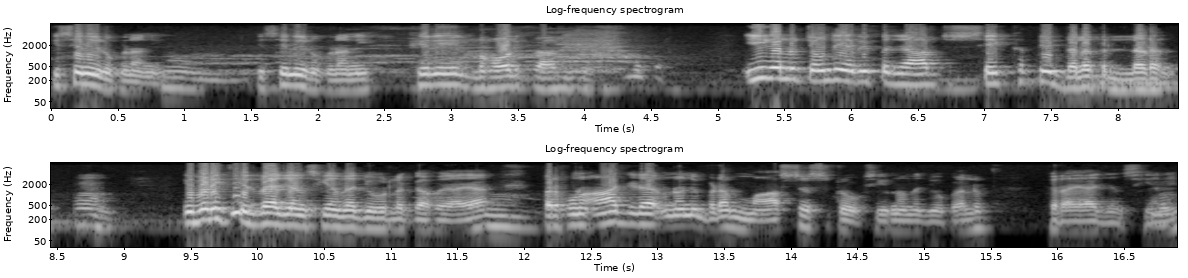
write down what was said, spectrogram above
ਕਿਸੇ ਨੇ ਰੁਕਣਾ ਨਹੀਂ। ਕਿਸੇ ਨੇ ਰੁਕਣਾ ਨਹੀਂ। ਫਿਰ ਇਹ ਮਾਹੌਲ ਖਰਾਬ ਹੀ ਇਹ ਗੱਲ ਚਾਹੁੰਦੇ ਆ ਵੀ ਪੰਜਾਬ 'ਚ ਸਿੱਖ ਤੇ ਦਲਿਤ ਲੜਨ। ਇਹ ਬੜੀ ਚਿਰ ਦਾ ਏਜੰਸੀਆਂ ਦਾ ਜ਼ੋਰ ਲੱਗਾ ਹੋਇਆ ਆ। ਪਰ ਹੁਣ ਆ ਜਿਹੜਾ ਉਹਨਾਂ ਨੇ ਬੜਾ ਮਾਸਟਰ ਸਟ੍ਰੋਕ ਸੀ ਉਹਨਾਂ ਦਾ ਜੋ ਕੱਲ ਕਰਾਇਆ ਏਜੰਸੀਆਂ ਨੇ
